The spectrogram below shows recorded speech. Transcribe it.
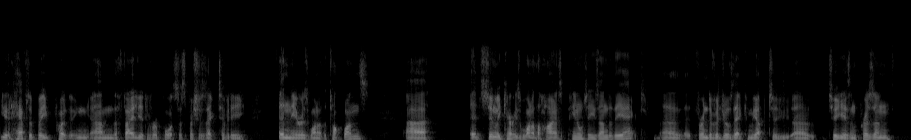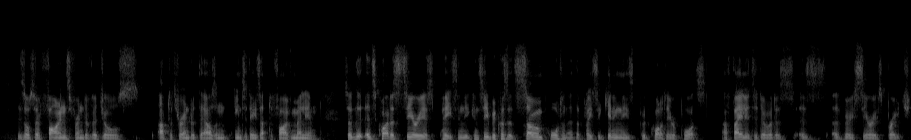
you'd have to be putting um, the failure to report suspicious activity in there as one of the top ones. Uh, it certainly carries one of the highest penalties under the Act. Uh, for individuals, that can be up to uh, two years in prison. There's also fines for individuals up to 300,000, entities up to 5 million. So th- it's quite a serious piece. And you can see because it's so important that the police are getting these good quality reports, a failure to do it is, is a very serious breach.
